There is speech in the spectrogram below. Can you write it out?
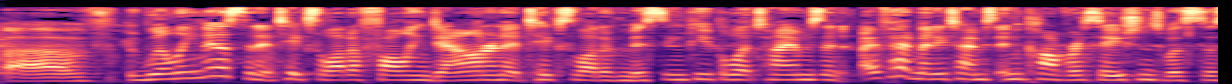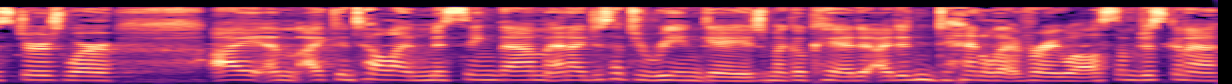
of willingness, and it takes a lot of falling down, and it takes a lot of missing people at times. And I've had many times in conversations with sisters where I am I can tell I'm missing them, and I just have to re-engage. I'm like, okay, I, I didn't handle that very well, so I'm just gonna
